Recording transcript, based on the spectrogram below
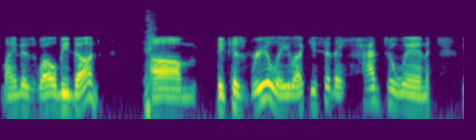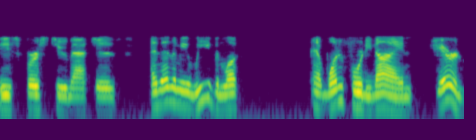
might as well be done. um, because really, like you said, they had to win these first two matches. And then, I mean, we even looked at 149, Jarod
